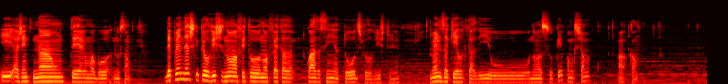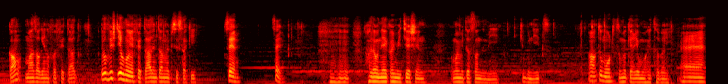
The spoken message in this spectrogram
e a gente não ter uma boa noção. Depende, acho que pelo visto não afetou, não afeta quase assim a todos, pelo visto, né? Menos aquele que está ali, o nosso, que? Como que se chama? Ah, calma. Calma, mas alguém não foi afetado. Pelo visto ele não é afetado, então não é preciso estar aqui. Sério. Sério. Olha o Necro Imitation. Uma imitação de mim. Que bonito. Ah, estou morto, eu queria morrer também. É...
